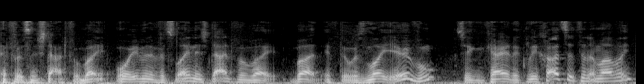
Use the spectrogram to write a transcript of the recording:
if it's nishtat by, or even if it's loy nishtat by, but if there was loy irvu, so you can carry the kli chatzah to the mavi,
